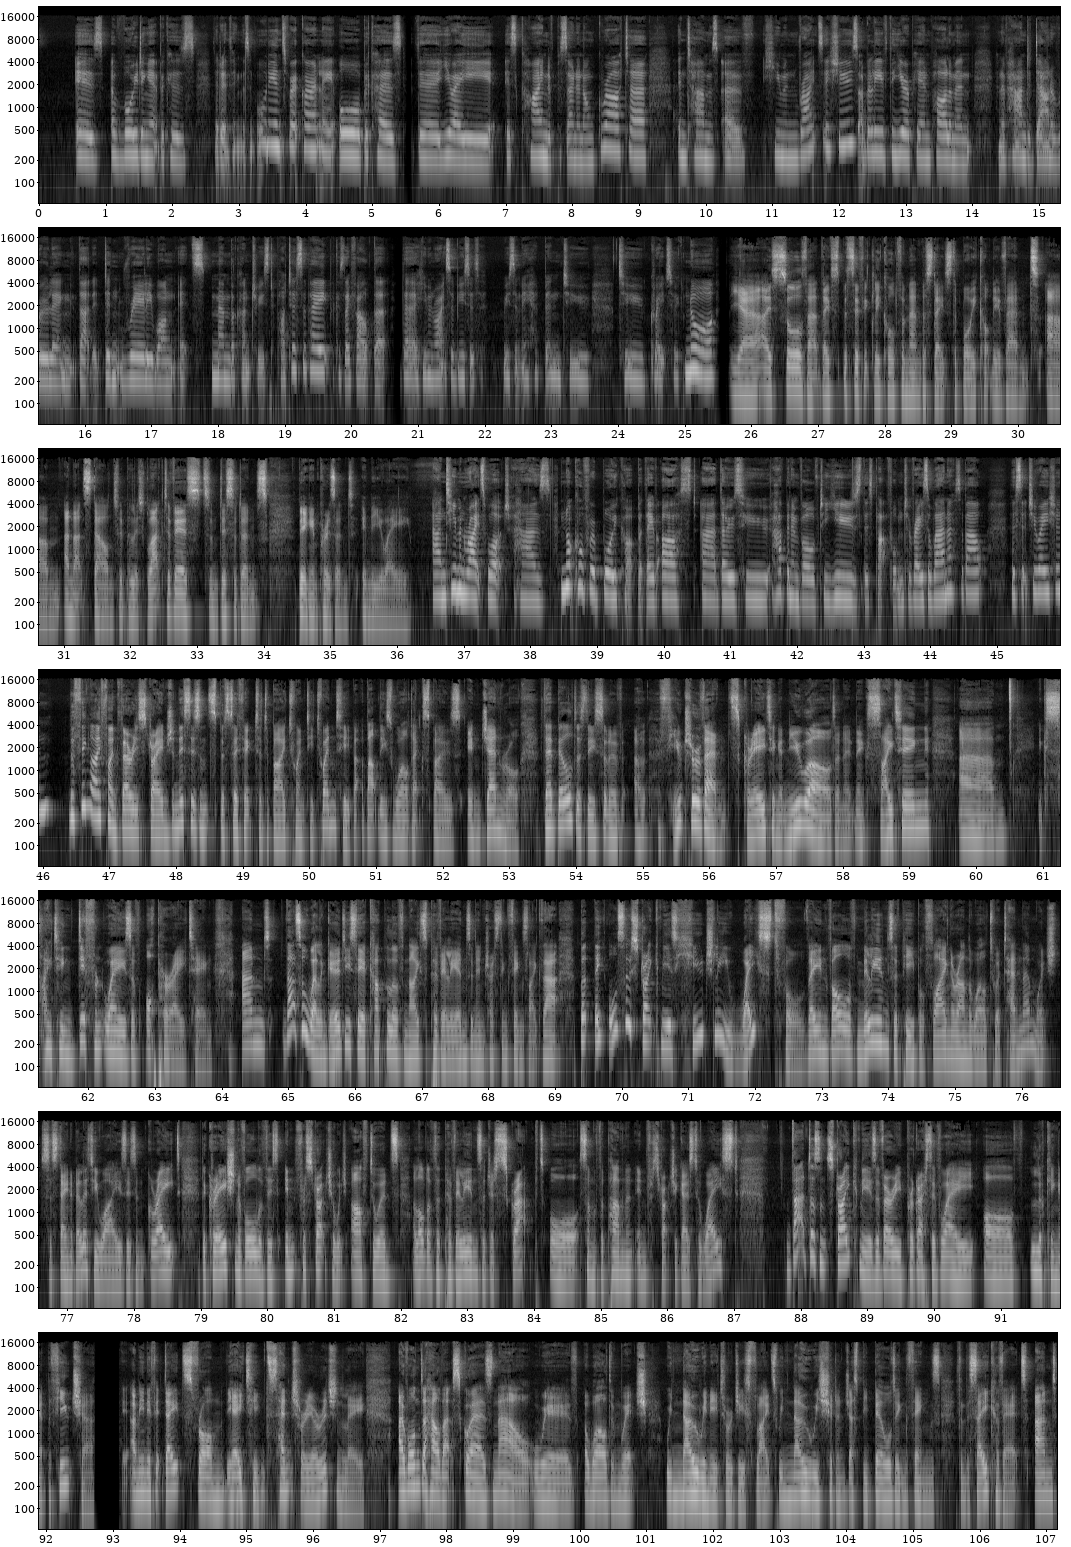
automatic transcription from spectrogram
is avoiding it because they don't think there's an audience for it currently or because the UAE is kind of persona non grata in terms of human rights issues. I believe the European Parliament kind of handed down a ruling that it didn't really want its member countries to participate because they felt that the human rights abuses recently had been too too great to ignore. Yeah, I saw that they've specifically called for member states to boycott the event, um, and that's down to political activists and dissidents being imprisoned in the UAE. And Human Rights Watch has not called for a boycott, but they've asked uh, those who have been involved to use this platform to raise awareness about the situation. The thing I find very strange, and this isn't specific to Dubai 2020, but about these World Expos in general, they're billed as these sort of uh, future events, creating a new world and an exciting. Um, exciting different ways of operating. And that's all well and good. You see a couple of nice pavilions and interesting things like that. But they also strike me as hugely wasteful. They involve millions of people flying around the world to attend them, which sustainability wise isn't great. The creation of all of this infrastructure, which afterwards a lot of the pavilions are just scrapped or some of the permanent infrastructure goes to waste that doesn't strike me as a very progressive way of looking at the future. I mean, if it dates from the 18th century originally, I wonder how that squares now with a world in which we know we need to reduce flights, we know we shouldn't just be building things for the sake of it. And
